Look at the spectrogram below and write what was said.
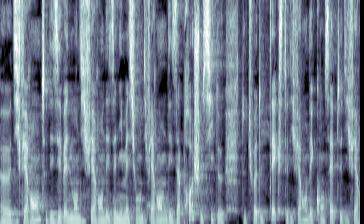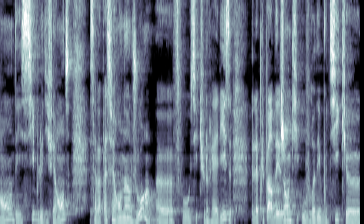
euh, différentes, des événements différents, des animations différentes, des approches aussi de de tu vois de textes différents, des concepts différents, des cibles différentes. Ça va pas se faire en un jour. Euh, faut aussi que tu le réalises. La plupart des gens qui ouvrent des boutiques, euh,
